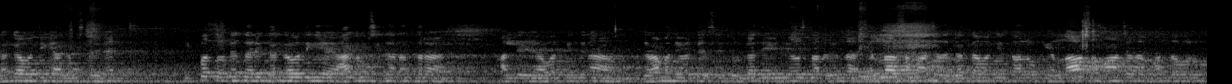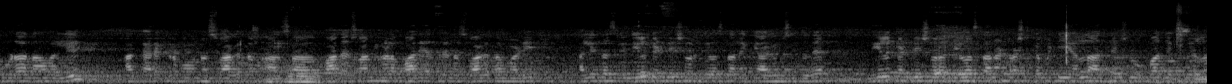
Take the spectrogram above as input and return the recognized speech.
ಗಂಗಾವತಿಗೆ ಆಗಮಿಸ್ತಾ ಇದೆ. ಇಪ್ಪತ್ತೊಂದನೇ ತಾರೀಕು ಗಂಗಾವತಿಗೆ ಆಗಮಿಸಿದ ನಂತರ ಅಲ್ಲಿ ಅವತ್ತಿನ ದಿನ ಗ್ರಾಮ ದೇವತೆ ಶ್ರೀ ದುರ್ಗಾದೇವಿ ದೇವಸ್ಥಾನದಿಂದ ಎಲ್ಲ ಸಮಾಜದ, ಗಂಗಾವತಿ ತಾಲೂಕು ಎಲ್ಲ ಸಮಾಜದ ಬಂದವರು ಕೂಡ ನಾವಲ್ಲಿ ಆ ಕಾರ್ಯಕ್ರಮವನ್ನು ಸ್ವಾಗತ ಪಾದ ಸ್ವಾಮಿಗಳ ಪಾದಯಾತ್ರೆಯನ್ನು ಸ್ವಾಗತ ಮಾಡಿ ಅಲ್ಲಿಂದ ಶ್ರೀ ನೀಲಕಂಠೇಶ್ವರ ದೇವಸ್ಥಾನಕ್ಕೆ ಆಗಮಿಸುತ್ತದೆ. ನೀಲಕಂಠೇಶ್ವರ ದೇವಸ್ಥಾನ ಟ್ರಸ್ಟ್ ಕಮಿಟಿ ಎಲ್ಲ ಅಧ್ಯಕ್ಷರು ಉಪಾಧ್ಯಕ್ಷರು ಎಲ್ಲ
